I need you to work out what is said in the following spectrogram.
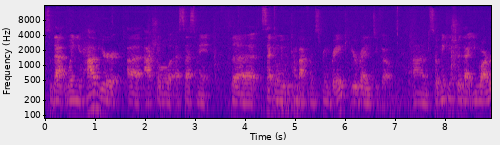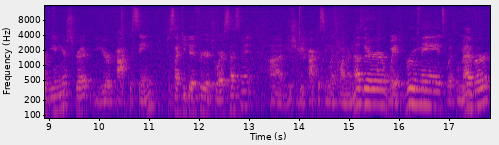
So that when you have your uh, actual assessment, the second week we come back from spring break, you're ready to go. Um, so making sure that you are reviewing your script, you're practicing, just like you did for your tour assessment. Um, you should be practicing with one another, with roommates, with whomever,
